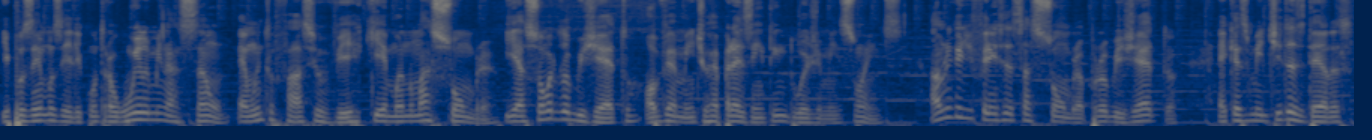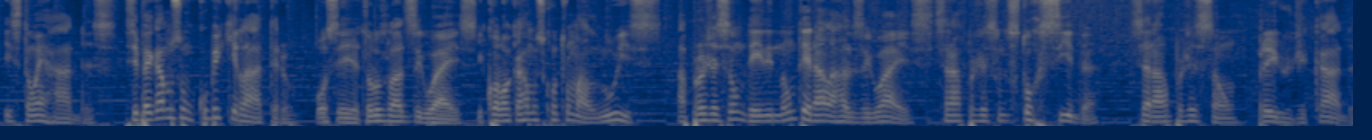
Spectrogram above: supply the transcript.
e pusemos ele contra alguma iluminação, é muito fácil ver que emana uma sombra, e a sombra do objeto, obviamente, o representa em duas dimensões. A única diferença dessa sombra para o objeto é que as medidas delas estão erradas. Se pegarmos um cubo equilátero, ou seja, todos os lados iguais, e colocarmos contra uma luz, a projeção dele não terá lados iguais, será uma projeção distorcida, será uma projeção prejudicada.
